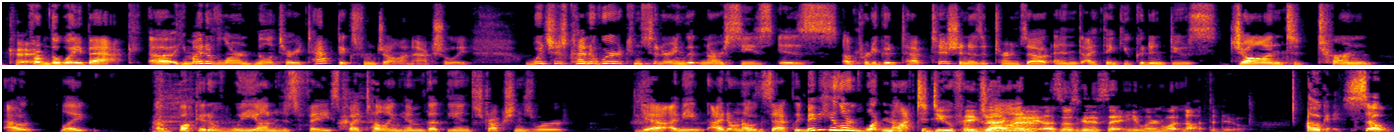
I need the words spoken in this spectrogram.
okay. from the way back. Uh, he might have learned military tactics from John, actually, which is kind of weird considering that Narses is a pretty good tactician, as it turns out, and I think you could induce John to turn out like a bucket of wee on his face by telling him that the instructions were. Yeah, I mean, I don't know exactly. Maybe he learned what not to do from exactly. John. That's what I was going to say. He learned what not to do. Okay, so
